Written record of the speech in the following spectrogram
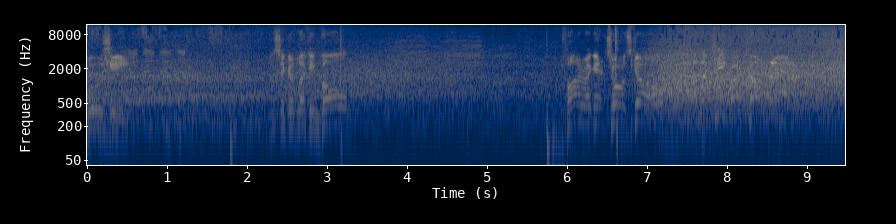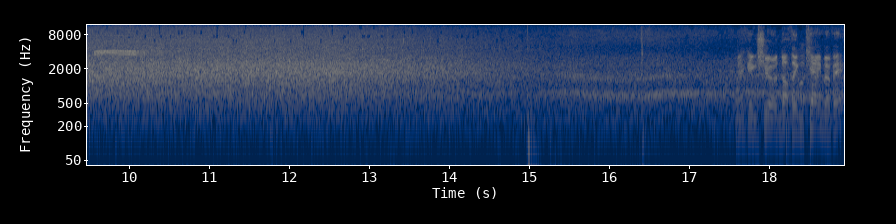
Wu Xi. That's a good-looking ball. Firing it towards goal. And the keeper caught there. Making sure nothing came of it.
